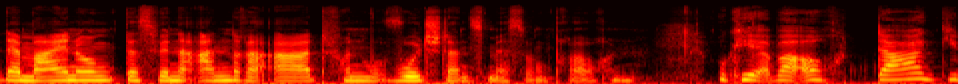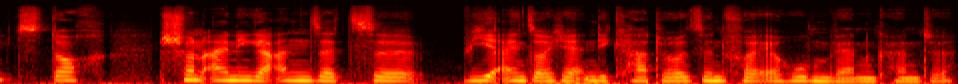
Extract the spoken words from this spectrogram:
der Meinung, dass wir eine andere Art von Wohlstandsmessung brauchen. Okay, aber auch da gibt es doch schon einige Ansätze, wie ein solcher Indikator sinnvoll erhoben werden könnte.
